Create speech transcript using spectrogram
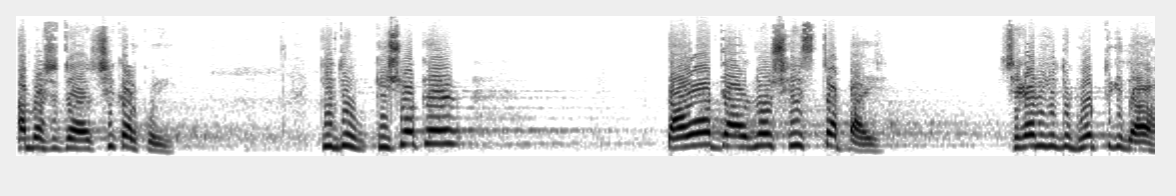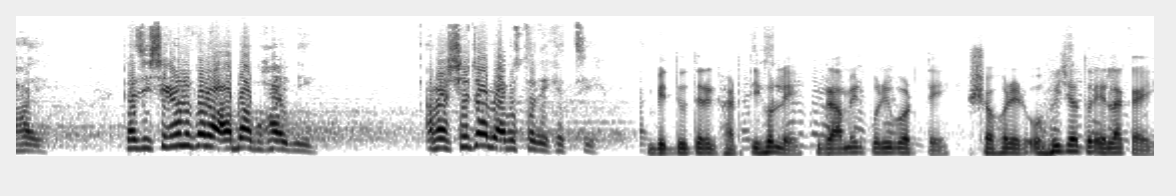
আমরা সেটা স্বীকার করি। কিন্তু কৃষকের তারা যেন সেচটা পায় সেখানে কিন্তু ভর্তুকি দেওয়া হয়। কাজে সেখানে কোনো অভাব হয়নি। আমরা সেটার ব্যবস্থা রেখেছি। বিদ্যুতের ঘাটতি হলে গ্রামের পরিবর্তে শহরের অভিজাত এলাকায়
